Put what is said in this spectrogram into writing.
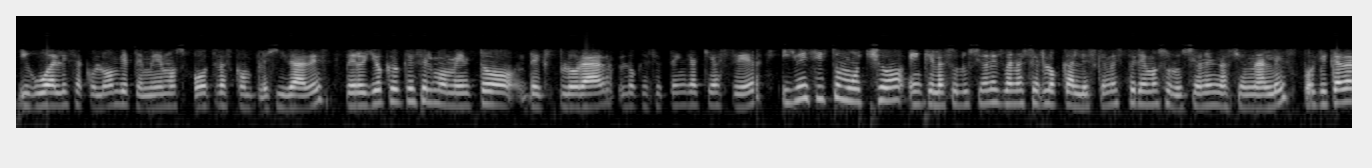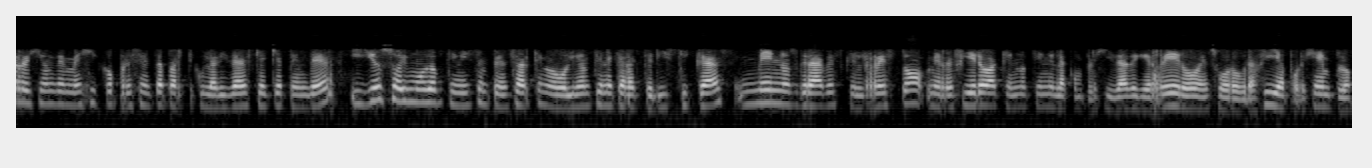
iguales a Colombia, tenemos otras complejidades, pero yo creo que es el momento de explorar lo que se tenga que hacer. Y yo insisto mucho en que las soluciones van a ser locales, que no esperemos soluciones nacionales, porque cada región de México presenta particularidades que hay que atender y yo soy muy optimista en pensar que Nuevo León tiene características menos graves que el resto, me refiero a que no tiene la complejidad de Guerrero en su orografía, por ejemplo,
